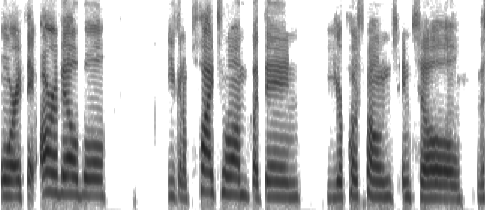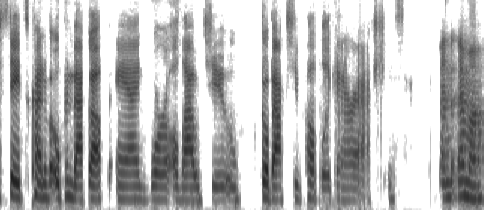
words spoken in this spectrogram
Or if they are available, you can apply to them, but then you're postponed until the states kind of open back up and we're allowed to go back to public interactions. And Emma,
